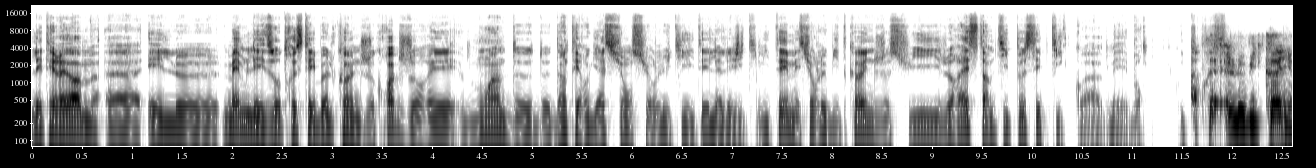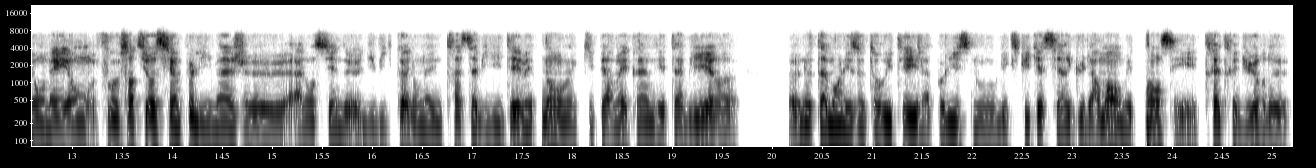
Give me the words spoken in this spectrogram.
l'Ethereum euh, et le, même les autres stablecoins, je crois que j'aurai moins d'interrogations de, sur l'utilité et la légitimité, mais sur le Bitcoin, je suis, je reste un petit peu sceptique, quoi. Mais bon. Après, le Bitcoin, on on faut sortir aussi un peu l'image euh, à l'ancienne du Bitcoin. On a une traçabilité maintenant euh, qui permet quand même d'établir, notamment les autorités et la police nous l'expliquent assez régulièrement. Maintenant, c'est très très dur de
